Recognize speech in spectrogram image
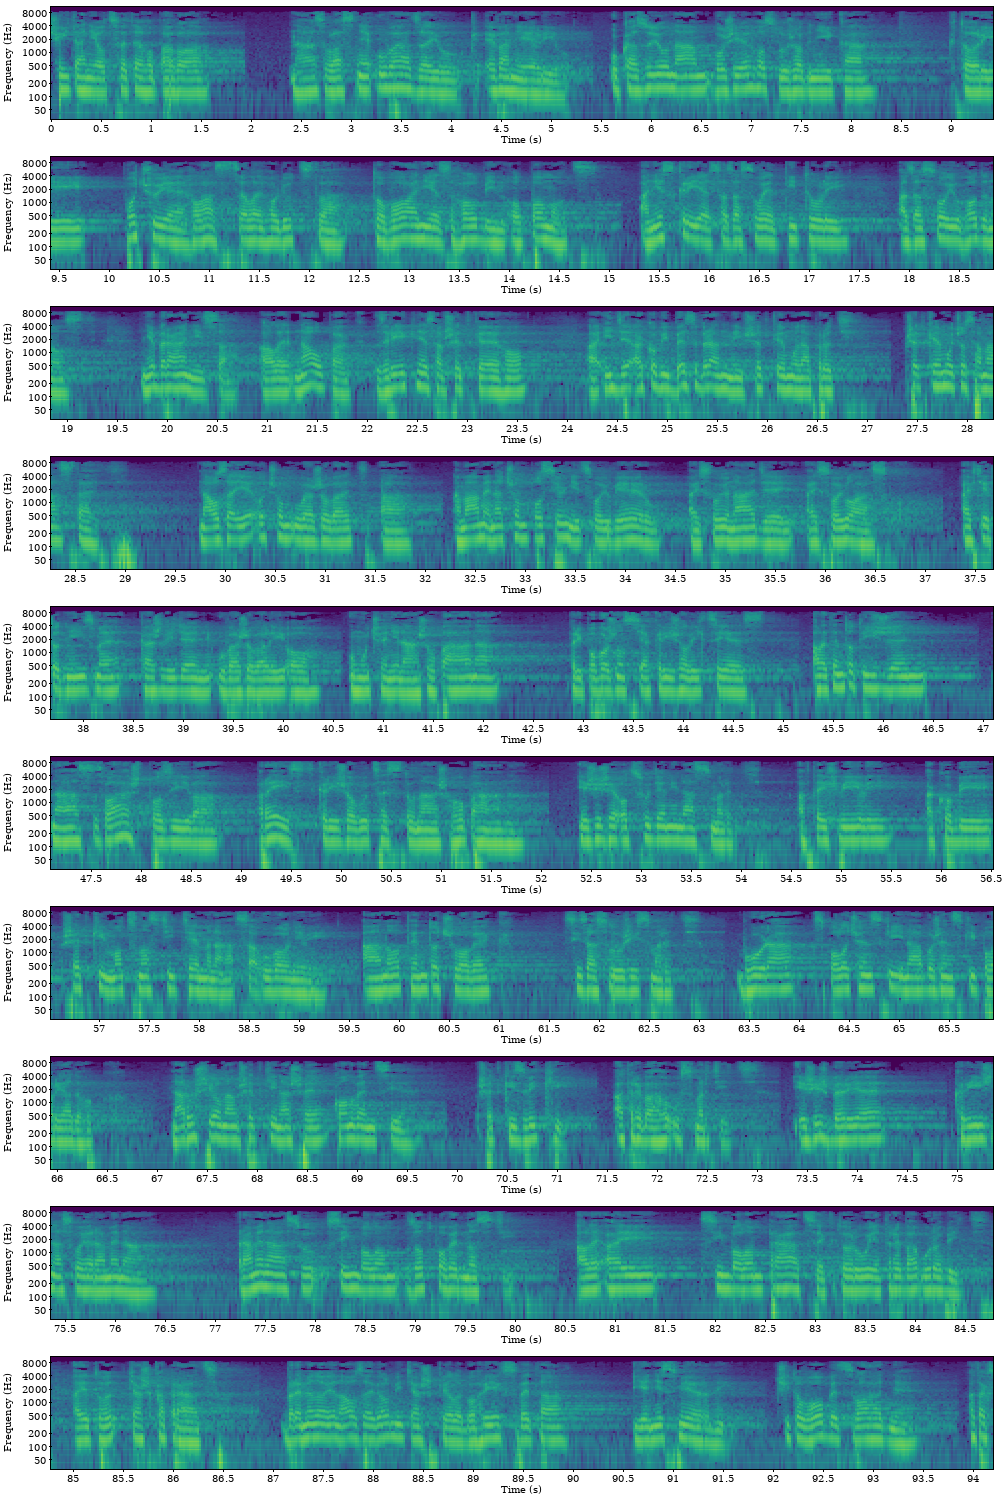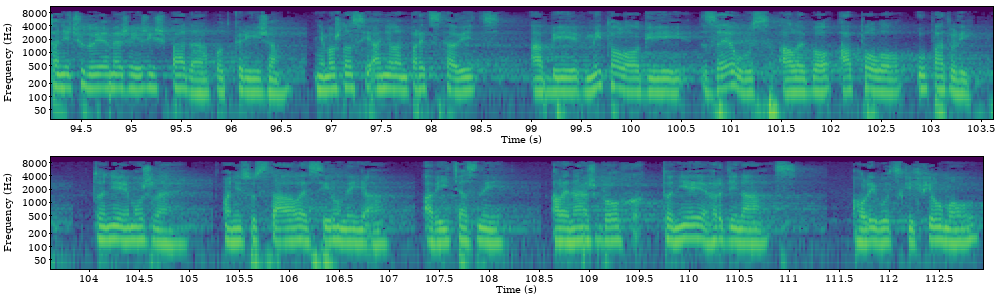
čítanie od svätého Pavla nás vlastne uvádzajú k evanieliu. Ukazujú nám Božieho služobníka, ktorý počuje hlas celého ľudstva, to volanie z hlbín o pomoc a neskrie sa za svoje tituly a za svoju hodnosť, nebráni sa, ale naopak zriekne sa všetkého a ide akoby bezbranný všetkému naproti. Všetkému, čo sa má stať. Naozaj je o čom uvažovať a, a máme na čom posilniť svoju vieru, aj svoju nádej, aj svoju lásku. Aj v tieto dní sme každý deň uvažovali o umúčení nášho pána pri pobožnostiach krížových ciest. Ale tento týždeň nás zvlášť pozýva prejsť krížovú cestu nášho pána. Ježiš je odsúdený na smrť a v tej chvíli akoby všetky mocnosti temna sa uvoľnili. Áno, tento človek si zaslúži smrť. Búra spoločenský i náboženský poriadok Narušil nám všetky naše konvencie, všetky zvyky a treba ho usmrtiť. Ježiš berie kríž na svoje ramená. Ramená sú symbolom zodpovednosti, ale aj symbolom práce, ktorú je treba urobiť. A je to ťažká práca. Bremeno je naozaj veľmi ťažké, lebo hriech sveta je nesmierny. Či to vôbec zvládne, a tak sa nečudujeme, že Ježiš padá pod krížom. Nemožno si ani len predstaviť, aby v mytológii Zeus alebo Apollo upadli. To nie je možné. Oni sú stále silní a, a víťazní. Ale náš Boh to nie je hrdina z hollywoodských filmov,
